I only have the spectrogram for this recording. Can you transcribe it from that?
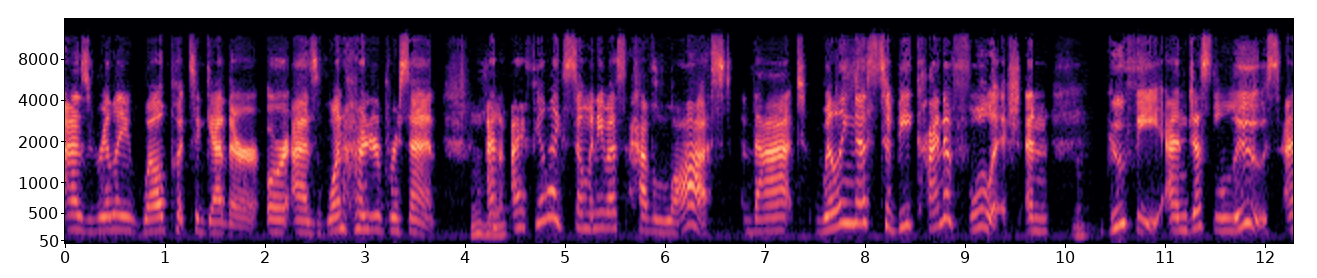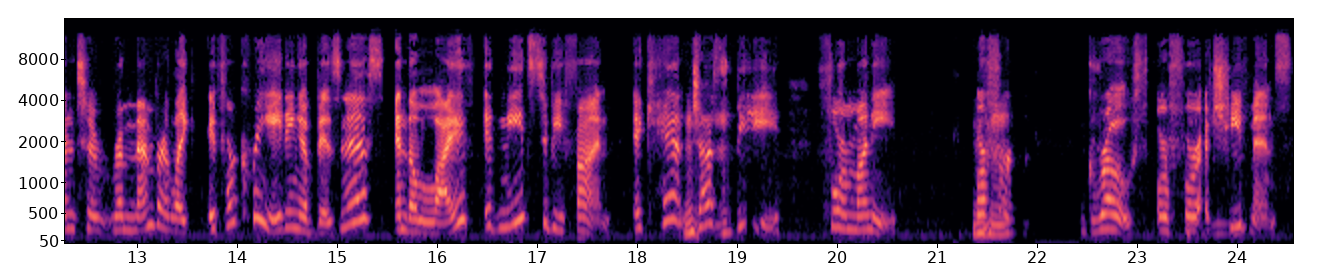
as really well put together or as 100%. Mhm. And I feel like so many of us have lost that willingness to be kind of foolish and Mm. goofy and just loose and to remember like if we're creating a business and a life, it needs to be fun. It can't Mhm. just be for money or Mhm. for growth or for achievements.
